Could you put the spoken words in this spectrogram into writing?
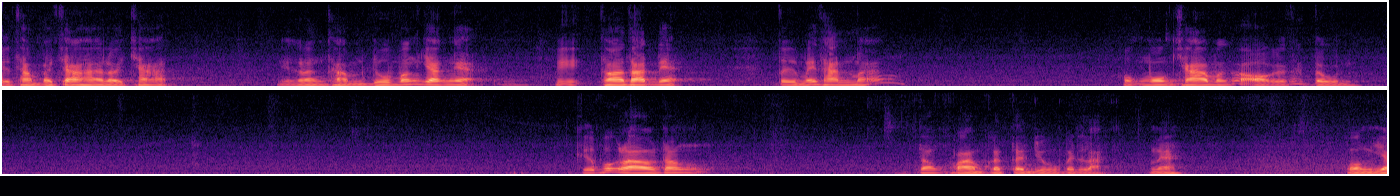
จะทำพระเจ้าห้าร้อยชาตินี่กำลังทำดูมั้งยังเนี่ยพี่ทอทัศน์เนี่ย ตื่นไม่ทันมั้ง หกโมงเช้ามันก็ออกการ์ตูน คือพวกเราต้อง ต้องความกตัญญูเป็นหลักนะห่วงใย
